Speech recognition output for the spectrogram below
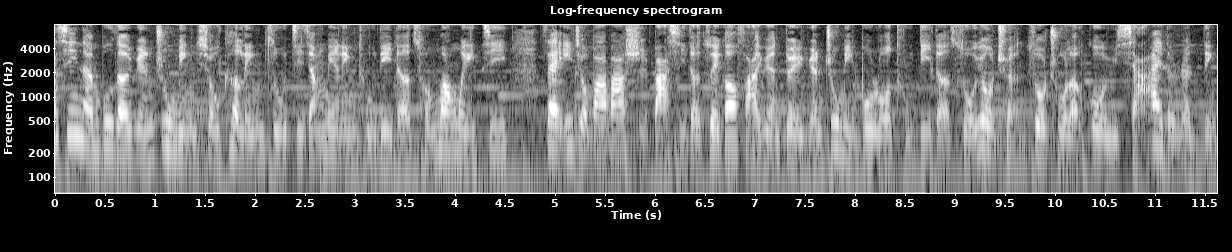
巴西南部的原住民休克林族即将面临土地的存亡危机。在一九八八时，巴西的最高法院对原住民部落土地的所有权做出了过于狭隘的认定，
